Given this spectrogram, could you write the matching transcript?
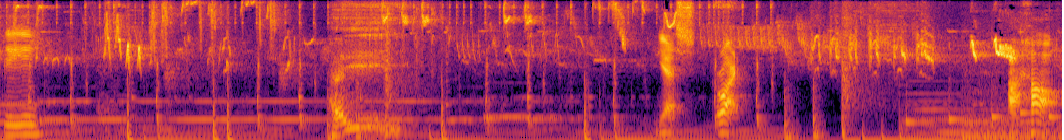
go. Hey. Yes, right. Aha.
